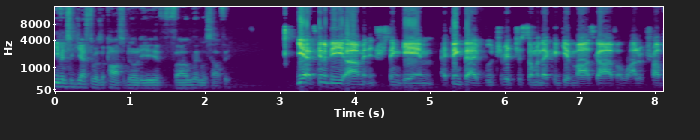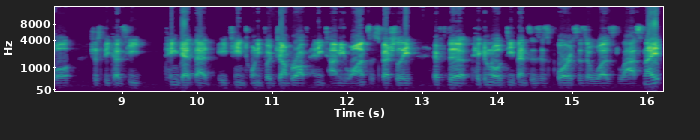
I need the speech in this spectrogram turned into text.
even suggested was a possibility if uh, Lin was healthy. Yeah, it's going to be um, an interesting game. I think that Vucevic is someone that could give Mozgov a lot of trouble just because he can get that 18, 20 foot jumper off anytime he wants, especially if the pick and roll defense is as porous as it was last night.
